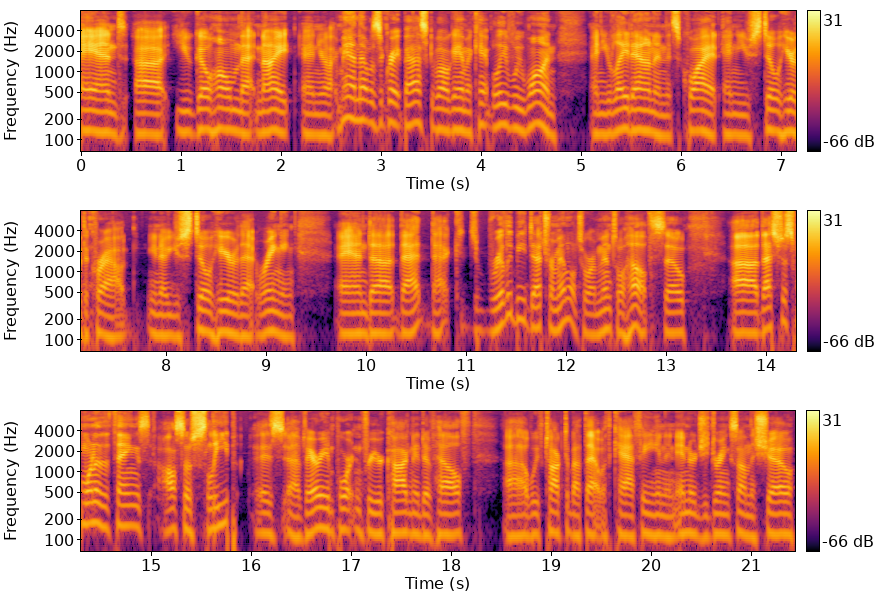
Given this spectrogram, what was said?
And uh, you go home that night and you're like, man, that was a great basketball game. I can't believe we won. And you lay down and it's quiet and you still hear the crowd. You know, you still hear that ringing. And uh, that, that could really be detrimental to our mental health. So uh, that's just one of the things. Also, sleep is uh, very important for your cognitive health. Uh, we've talked about that with caffeine and energy drinks on the show.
